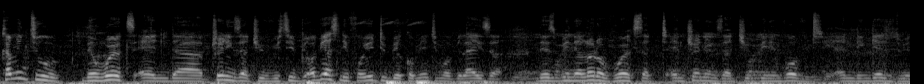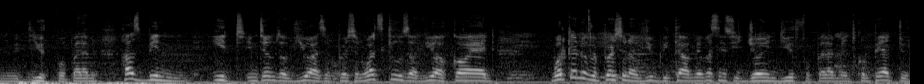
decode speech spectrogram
Coming to the works and uh, trainings that you've received, obviously, for you to be a community mobilizer, there's been a lot of works that and trainings that you've been involved and engaged in with Youth for Parliament. How's been it in terms of you as a person? What skills have you acquired? What kind of a person have you become ever since you joined Youth for Parliament compared to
